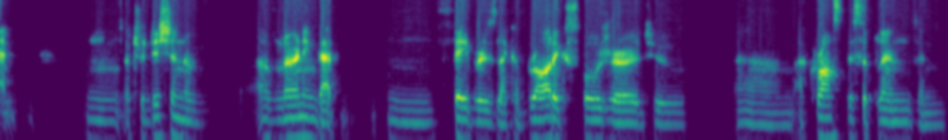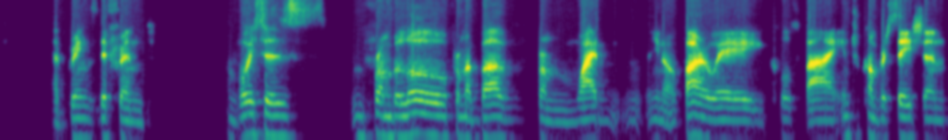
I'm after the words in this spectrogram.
um, a tradition of of learning that mm, favors like a broad exposure to um, across disciplines and that brings different voices from below from above from wide you know far away close by into conversation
